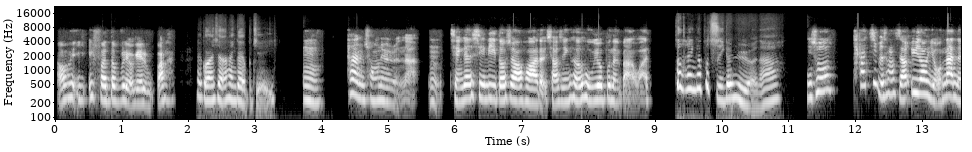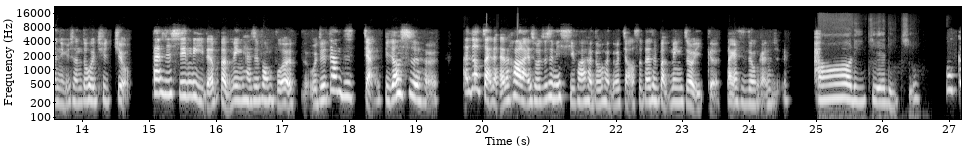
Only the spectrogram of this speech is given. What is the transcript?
然后一一分都不留给鲁邦。没关系，他应该也不介意。嗯，他很宠女人呐、嗯，钱跟心力都是要花的，小心呵护又不能把玩。但他应该不止一个女人啊。你说他基本上只要遇到有难的女生都会去救，但是心里的本命还是风不二子。我觉得这样子讲比较适合。按照仔仔的话来说，就是你喜欢很多很多角色，但是本命只有一个，大概是这种感觉。哦，理解理解。我个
